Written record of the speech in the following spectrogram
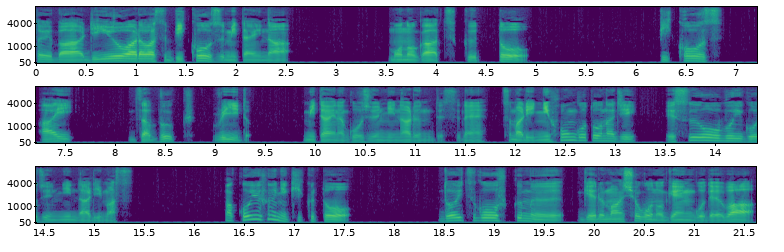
例えば理由を表す because みたいなものがつくと because I the book read みたいな語順になるんですね。つまり日本語と同じ SOV 語順になります。まあ、こういうふうに聞くと、ドイツ語を含むゲルマン諸語の言語では、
